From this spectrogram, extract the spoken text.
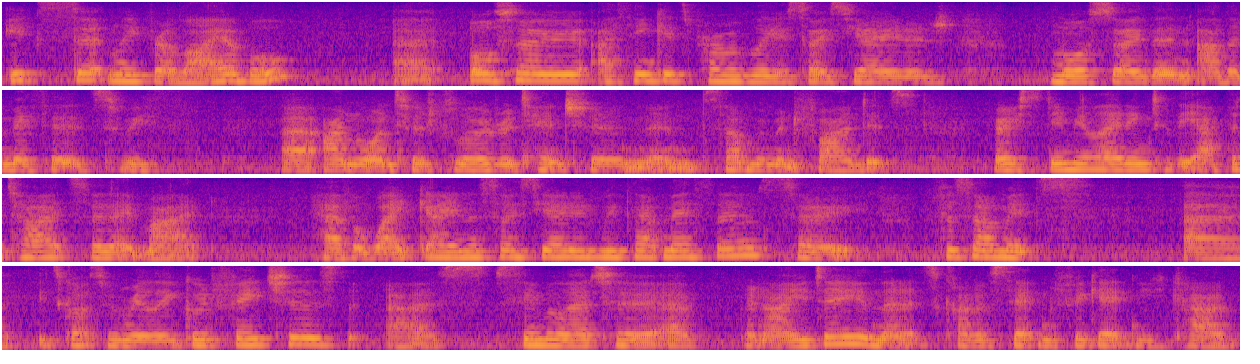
it's certainly reliable. Uh, also, I think it's probably associated more so than other methods with uh, unwanted fluid retention, and some women find it's very stimulating to the appetite, so they might have a weight gain associated with that method. So, for some, it's uh, it's got some really good features, uh, similar to a, an IUD, in that it's kind of set and forget, and you can't,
